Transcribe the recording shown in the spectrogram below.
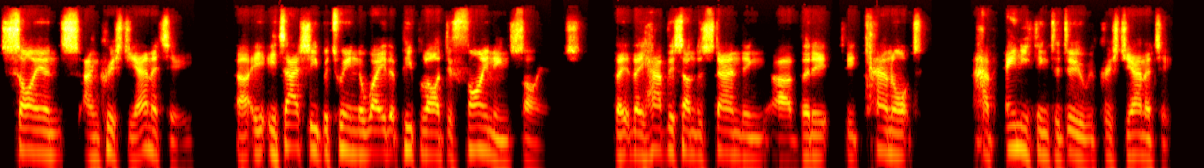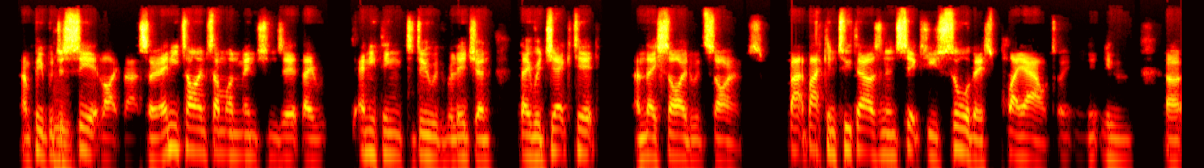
science and Christianity. Uh, it, it's actually between the way that people are defining science. They they have this understanding uh, that it it cannot have anything to do with Christianity and people just mm. see it like that. So anytime someone mentions it, they anything to do with religion, they reject it and they side with science. Back back in 2006, you saw this play out in, in uh,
